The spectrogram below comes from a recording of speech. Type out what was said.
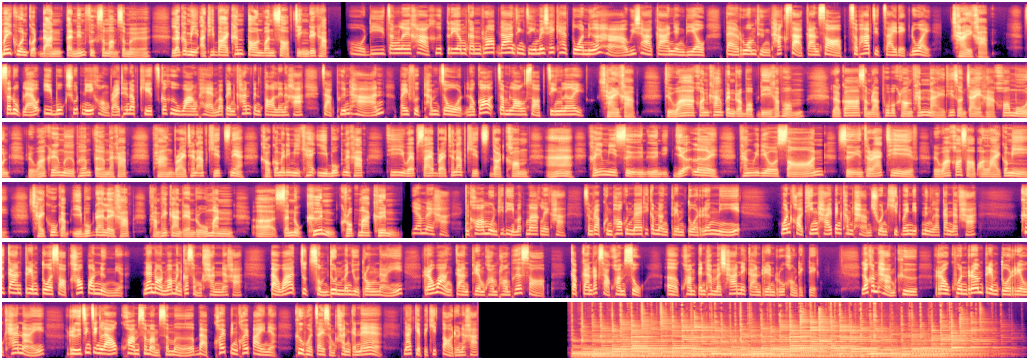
ไม่ควรกดดัน แต่เน้นฝึกสม่ำเสมอ แล้วก็มีอธิบายขั้นตอนวันสอบจริงด้วยครับ โอ้ดีจังเลยค่ะ คือเตรียมกันรอบด้านจริง ๆ ไม่ใช่แค่ตัวเนื้อหาวิชาการอย่างเดียว แต่รวมถึงทักษะการสอบ สภาพจิตใจเด็กด้วย ใช่ครับ สรุปแล้วอีบุ๊กชุดนี้ของ Brighten Up Kids ก็คือวางแผนมาเป็นขั้นเป็นตอนเลยนะคะ จากพื้นฐานไปฝึกทำโจทย์ แล้วก็จำลองสอบจริงเลย ใช่ครับ ถือว่าค่อนข้างเป็นระบบดีครับผม แล้วก็สำหรับผู้ปกครองท่านไหนที่สนใจหาข้อมูล หรือว่าเครื่องมือเพิ่มเติมนะครับ ทาง Brighten Up Kids เนี่ยเขาก็ไม่ได้มีแค่อีบุ๊กนะครับ ที่เว็บไซต์ brightenupkids.com อ่าเขายังมีสื่ออื่น ๆ อีกเยอะเลย ทั้งวิดีโอสอน สื่ออินเทอร์แอคทีฟหรือว่าข้อสอบออนไลน์ก็มี ใช้คู่กับอีบุ๊กได้เลยครับทำให้การเรียนรู้มันสนุกขึ้นครบมากขึ้น เยี่ยมเลยค่ะ ข้อมูลที่ดีมากๆเลยค่ะสำหรับคุณพ่อคุณแม่ที่กำลังเตรียมตัวเรื่องนี้ม้วนขอทิ้งท้ายเป็นคำถามชวนคิดไว้นิดนึงแล้วกันนะคะ คือการเตรียมตัวสอบเข้าป .1 เนี่ย แน่นอนว่ามันก็สำคัญนะคะ แต่ว่าจุดสมดุลมันอยู่ตรงไหน ระหว่างการเตรียมความพร้อมเพื่อสอบ กับการรักษาความสุขเอ่อความเป็นธรรมชาติในการเรียนรู้ของเด็กๆ แล้วคำถามคือ เราควรเริ่มเตรียมตัวเร็วแค่ไหน หรือจริง ๆ แล้วความสม่ำเสมอแบบค่อยเป็นค่อยไปเนี่ย คือหัวใจสำคัญกันแน่ น่าเก็บไปคิดต่อด้วยนะคะ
